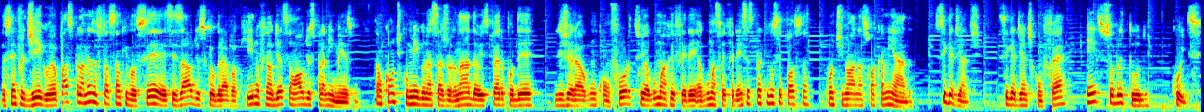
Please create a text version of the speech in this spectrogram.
Eu sempre digo, eu passo pela mesma situação que você, esses áudios que eu gravo aqui, no final do dia são áudios para mim mesmo. Então conte comigo nessa jornada, eu espero poder lhe gerar algum conforto e alguma referen algumas referências para que você possa continuar na sua caminhada. Siga adiante, siga adiante com fé e, sobretudo, cuide-se.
